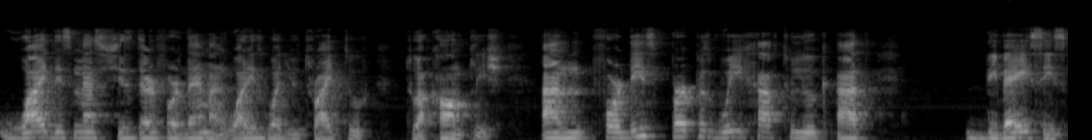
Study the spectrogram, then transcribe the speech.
why this message is there for them and what is what you try to to accomplish. And for this purpose, we have to look at the basis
